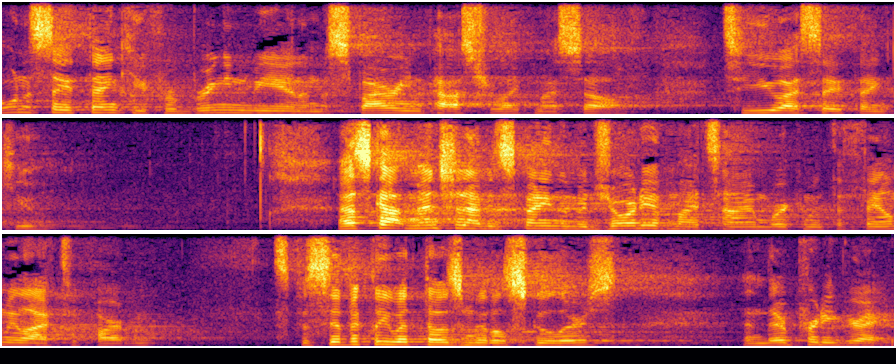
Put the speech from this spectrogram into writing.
I want to say thank you for bringing me in, an aspiring pastor like myself. To you, I say thank you. As Scott mentioned, I've been spending the majority of my time working with the Family Life Department, specifically with those middle schoolers and they're pretty great.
